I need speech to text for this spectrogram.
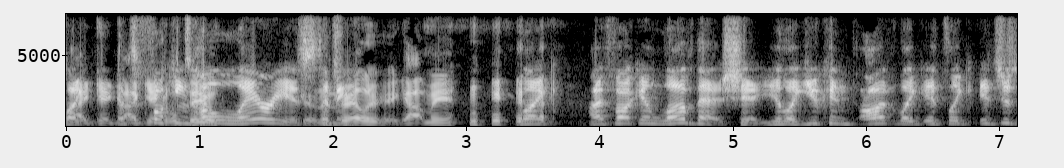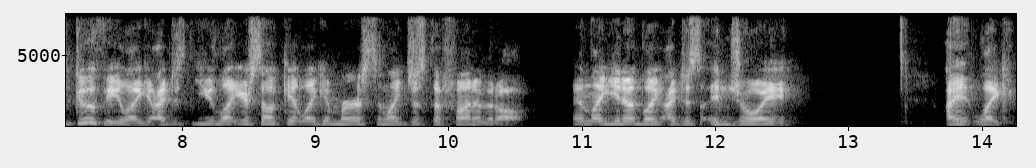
Like I gig- it's I fucking too. hilarious in to the me. trailer, it got me. like I fucking love that shit. You like you can uh, like it's like it's just goofy. Like I just you let yourself get like immersed in like just the fun of it all. And like you know like I just enjoy I like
